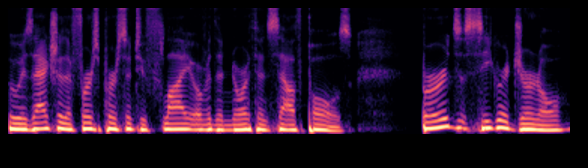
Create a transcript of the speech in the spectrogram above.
who is actually the first person to fly over the North and South poles. Byrd's secret journal.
